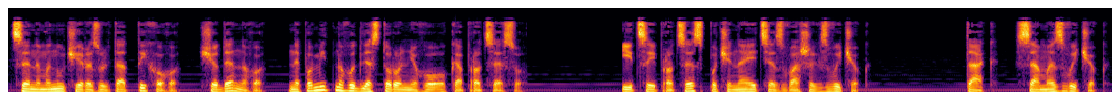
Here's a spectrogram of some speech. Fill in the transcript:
Це неминучий результат тихого, щоденного, непомітного для стороннього ока процесу. І цей процес починається з ваших звичок. Так, саме звичок.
